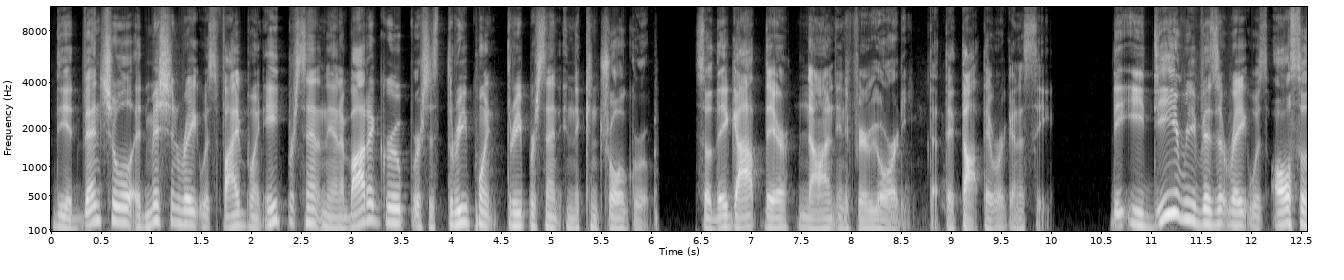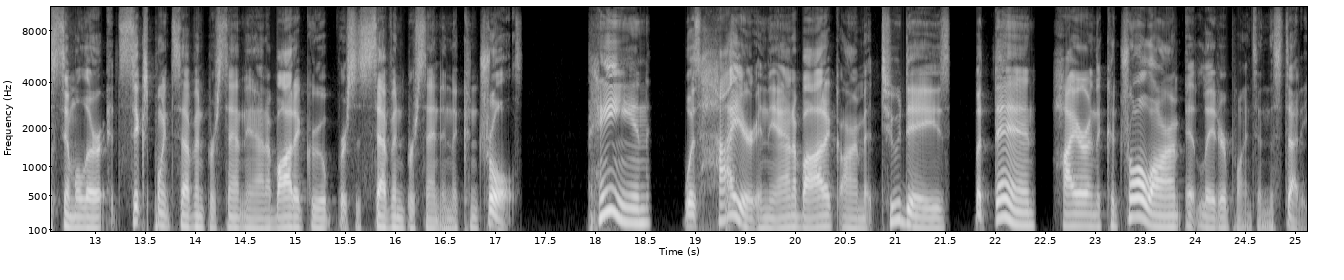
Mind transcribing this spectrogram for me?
The eventual admission rate was 5.8% in the antibiotic group versus 3.3% in the control group. So they got their non inferiority that they thought they were going to see. The ED revisit rate was also similar at 6.7% in the antibiotic group versus 7% in the controls. Pain was higher in the antibiotic arm at two days, but then higher in the control arm at later points in the study.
